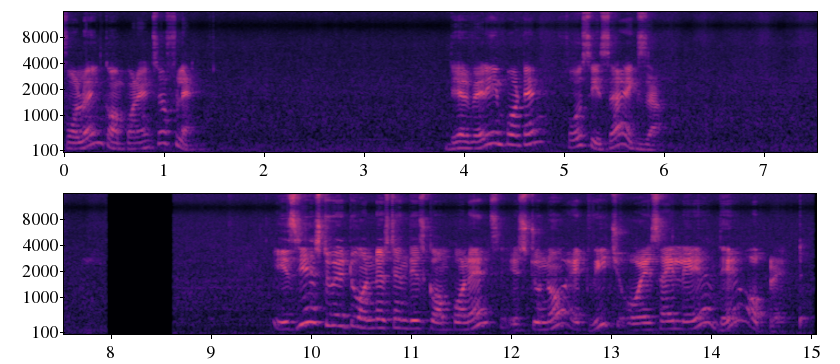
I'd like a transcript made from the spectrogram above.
following components of LAN. They are very important for CISA exam. Easiest way to understand these components is to know at which OSI layer they operate.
